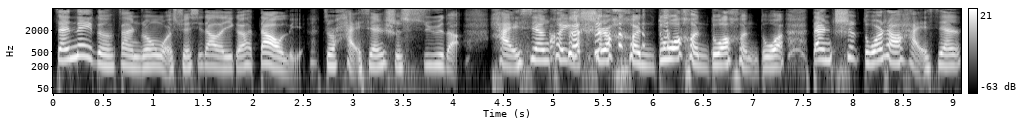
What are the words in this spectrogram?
在那顿饭中，我学习到了一个道理，就是海鲜是虚的，海鲜可以吃 很多很多很多，但吃多少海鲜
